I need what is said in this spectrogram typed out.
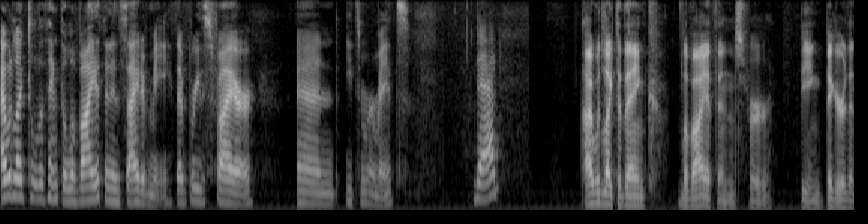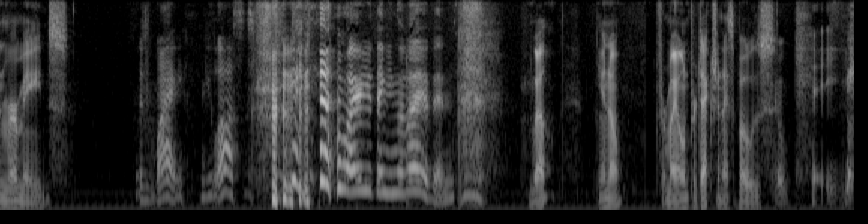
I would like to thank the Leviathan inside of me that breathes fire and eats mermaids. Dad? I would like to thank Leviathans for being bigger than mermaids. Why? You lost. Why are you thanking Leviathan? Well, you know, for my own protection, I suppose. Okay.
